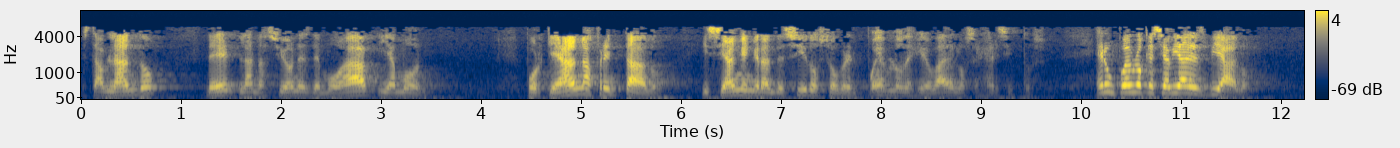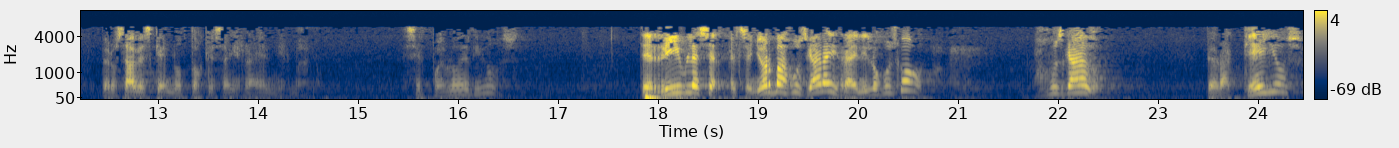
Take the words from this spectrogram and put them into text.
Está hablando de las naciones de Moab y Amón, porque han afrentado y se han engrandecido sobre el pueblo de Jehová de los ejércitos. Era un pueblo que se había desviado, pero sabes qué, no toques a Israel, mi hermano. Es el pueblo de Dios. Terrible, el Señor va a juzgar a Israel y lo juzgó ha juzgado. Pero aquellos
